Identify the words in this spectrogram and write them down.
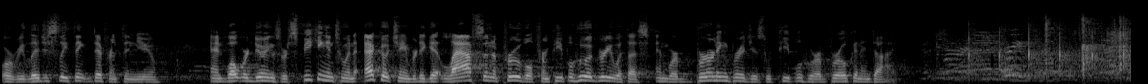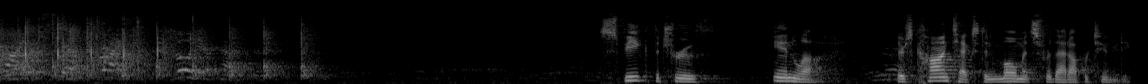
or religiously think different than you and what we're doing is we're speaking into an echo chamber to get laughs and approval from people who agree with us, and we're burning bridges with people who are broken and dying. Speak the truth in love. There's context and moments for that opportunity.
